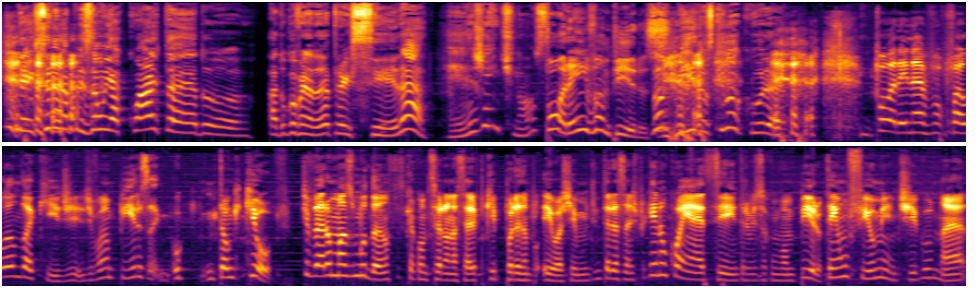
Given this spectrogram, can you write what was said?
Terceira na prisão e a quarta é do. A do governador é a terceira? É, gente, nossa. Porém, vampiros. Vampiros, que loucura. Porém, né, falando aqui de, de vampiros, o- então o que, que houve? Tiveram umas mudanças que aconteceram na série, porque, por exemplo, eu achei muito interessante. Pra quem não conhece Entrevista com o Vampiro, tem um filme antigo, né,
